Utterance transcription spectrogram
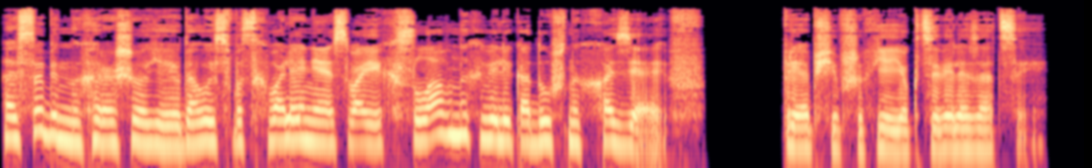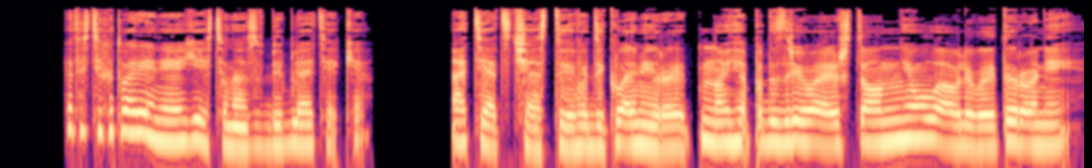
Особенно хорошо ей удалось восхваление своих славных великодушных хозяев, приобщивших ее к цивилизации. Это стихотворение есть у нас в библиотеке. Отец часто его декламирует, но я подозреваю, что он не улавливает иронии.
